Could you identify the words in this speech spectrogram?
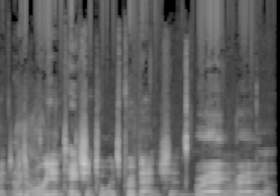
right, with orientation towards prevention. Right, uh, right. Yeah.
